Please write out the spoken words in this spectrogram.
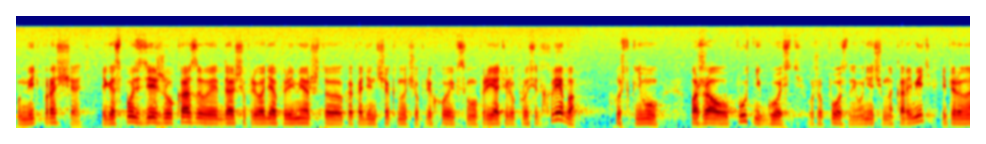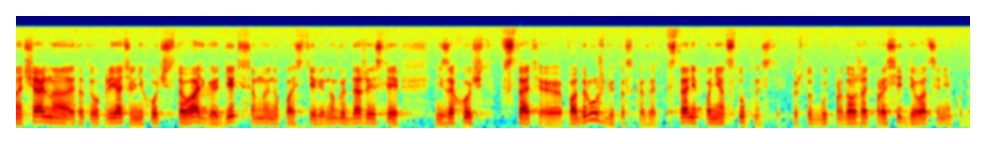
уметь прощать. И Господь здесь же указывает, дальше приводя пример, что как один человек ночью приходит к своему приятелю, просит хлеба, потому что к нему пожаловал путник, гость, уже поздно, его нечем накормить. И первоначально этот его приятель не хочет вставать, говорит, дети со мной на постели. Но, говорит, даже если не захочет встать э, по дружбе, так сказать, встанет по неотступности, потому что будет продолжать просить, деваться некуда.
